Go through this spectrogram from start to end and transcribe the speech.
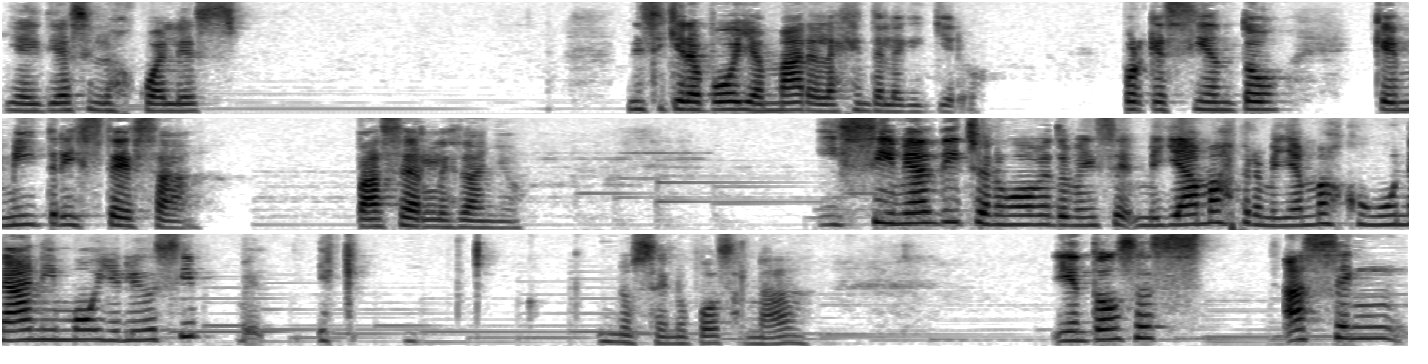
y hay días en los cuales ni siquiera puedo llamar a la gente a la que quiero, porque siento que mi tristeza va a hacerles daño. Y sí me han dicho en un momento, me dice, me llamas, pero me llamas con un ánimo. Y yo le digo, sí, es que no sé, no puedo hacer nada. Y entonces hacen,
